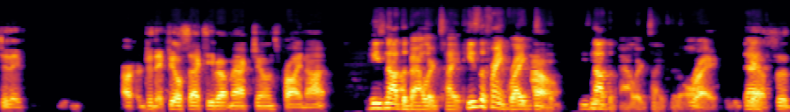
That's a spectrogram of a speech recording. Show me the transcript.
do they, are, do they feel sexy about Mac Jones? Probably not. He's not the Ballard type. He's the Frank Reich no. type. He's not the Ballard type at all. Right. That, yeah. So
